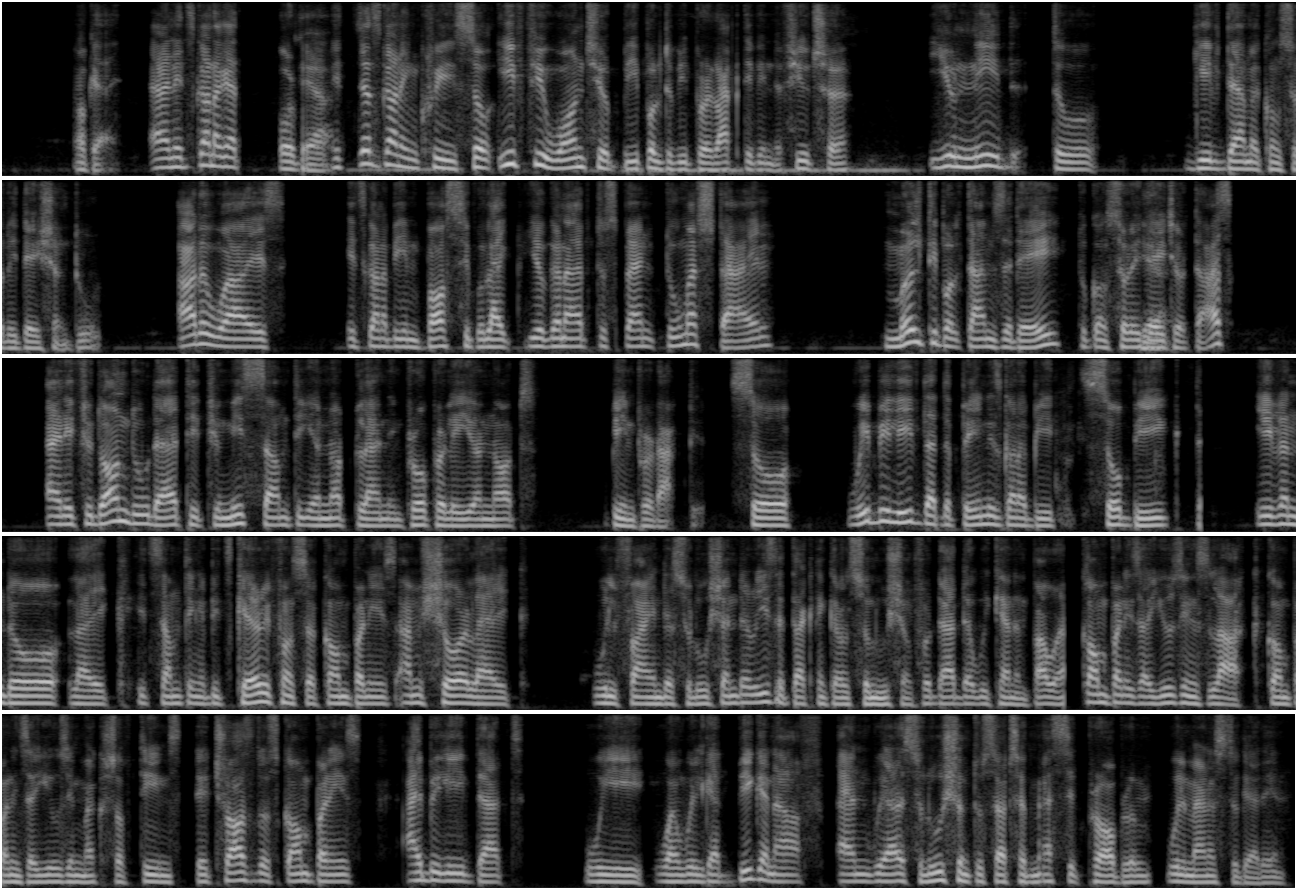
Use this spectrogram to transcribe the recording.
Okay. And it's going to get, or yeah. it's just going to increase. So if you want your people to be productive in the future, you need to give them a consolidation tool. Otherwise, it's going to be impossible. Like you're going to have to spend too much time multiple times a day to consolidate yeah. your task and if you don't do that, if you miss something, you're not planning properly, you're not being productive. So we believe that the pain is going to be so big, even though like it's something a bit scary for some companies, I'm sure like we'll find a solution. There is a technical solution for that that we can empower. Companies are using Slack, companies are using Microsoft Teams. They trust those companies. I believe that we, when we'll get big enough and we are a solution to such a massive problem, we'll manage to get in.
